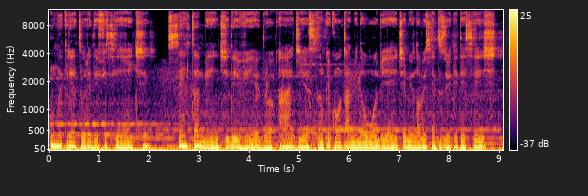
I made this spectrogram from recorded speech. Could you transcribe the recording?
Uma criatura deficiente? Certamente devido à radiação que contaminou o ambiente em 1986,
